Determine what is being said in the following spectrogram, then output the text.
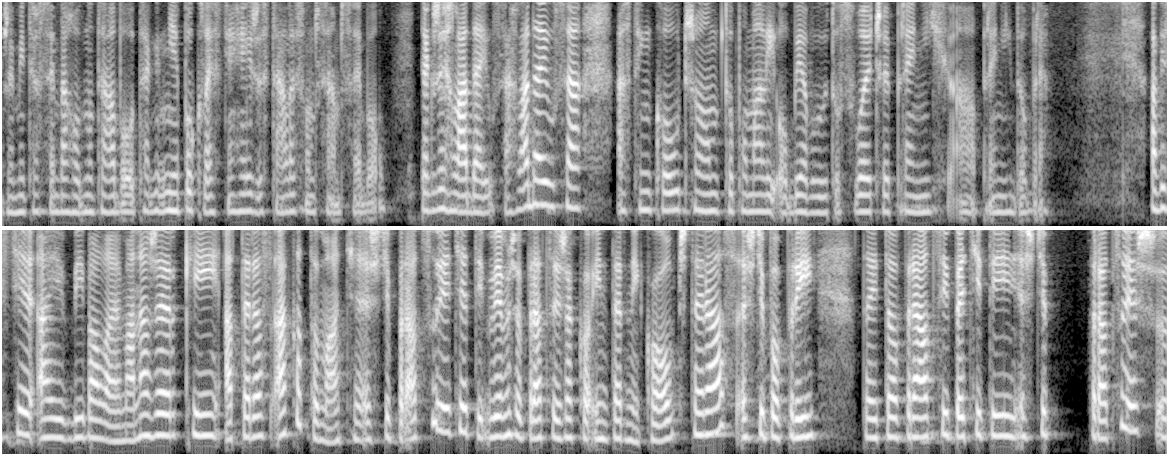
že mi tá seba hodnota alebo tak nepoklesne, hej, že stále som sám sebou. Takže hľadajú sa, hľadajú sa a s tým koučom to pomaly objavujú to svoje, čo je pre nich, pre nich dobré. A vy ste aj bývalé manažérky a teraz ako to máte? Ešte pracujete? Ty, viem, že pracuješ ako interný coach teraz, ešte popri tejto práci. Peti, ty ešte pracuješ? E,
